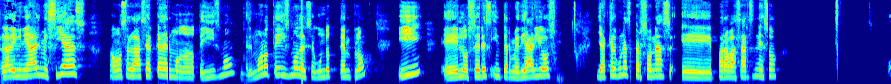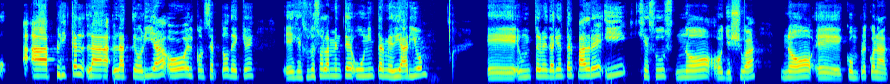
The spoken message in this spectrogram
La divinidad del Mesías, vamos a hablar acerca del monoteísmo, del monoteísmo del segundo templo y eh, los seres intermediarios, ya que algunas personas, eh, para basarse en eso, aplican la, la teoría o el concepto de que eh, Jesús es solamente un intermediario, eh, un intermediario entre el Padre y Jesús no, o Yeshua, no cumple con la-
